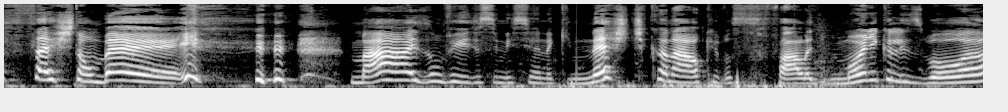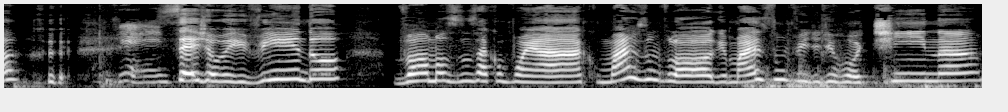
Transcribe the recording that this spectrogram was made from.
vocês estão bem? Mais um vídeo se iniciando aqui neste canal que vos fala de Mônica Lisboa. Gente. Sejam bem-vindos. Vamos nos acompanhar com mais um vlog, mais um vídeo de rotina.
